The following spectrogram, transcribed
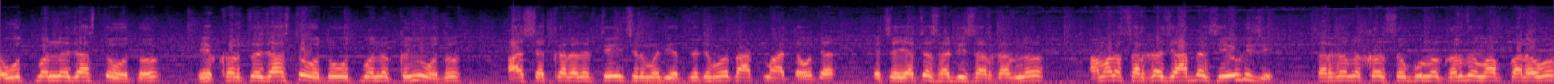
उत्पन्न जास्त होतं हे खर्च जास्त होतो उत्पन्न कमी होतं. आज शेतकऱ्याचं टेन्शनमध्ये येत त्याच्यामुळेच आत्महत्या होत्या. याच्या याच्यासाठी सरकारनं आम्हाला सरकारची अपेक्षा एवढीच आहे. सरकारनं कर्ज संपूर्ण कर्ज माफ करावं.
